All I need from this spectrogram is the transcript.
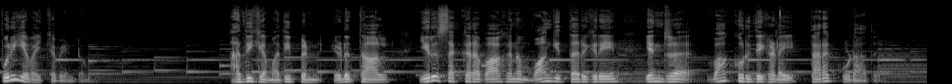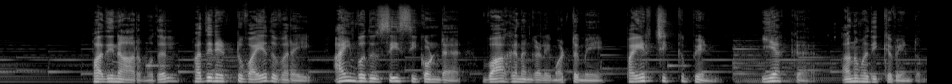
புரிய வைக்க வேண்டும். அதிக மதிப்பெண் எடுத்தால் இரு சக்கர வாகனம் வாங்கித் தருகிறேன் என்ற வாக்குறுதிகளை தரக்கூடாது. பதினாறு முதல் பதினெட்டு வயது வரை ஐம்பது சிசி கொண்ட வாகனங்களை மட்டுமே பயிற்சிக்கு பின் இயக்க அனுமதிக்க வேண்டும்.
